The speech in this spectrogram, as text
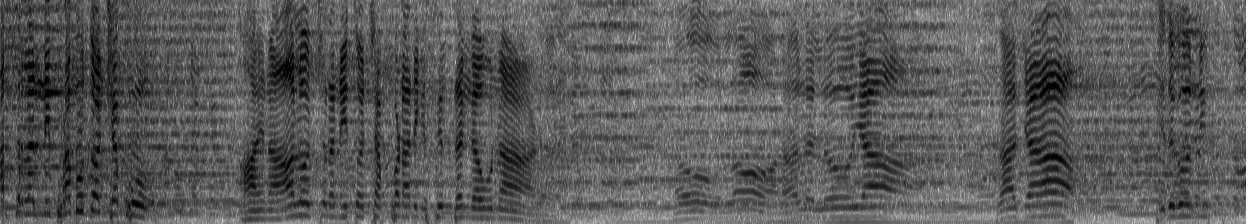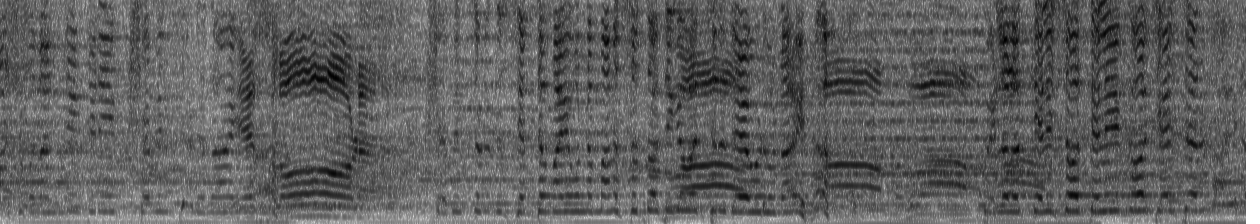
ఆశలన్నీ ప్రభుతో చెప్పు. ఆయన ఆలోచన నీతో చెప్పడానికి సిద్ధంగా ఉన్నాడు. ఓ లార్డ్ హల్లెలూయా రాజా ఇదిగో నీ దోషములన్నింటినీ క్షమించడు క్షమించడానికి సిద్ధమై ఉన్న మనస్సుతో దిగి వచ్చిన దేవుడు నాయన. పిల్లలు తెలుసో తెలియకో చేశారు నాయన.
